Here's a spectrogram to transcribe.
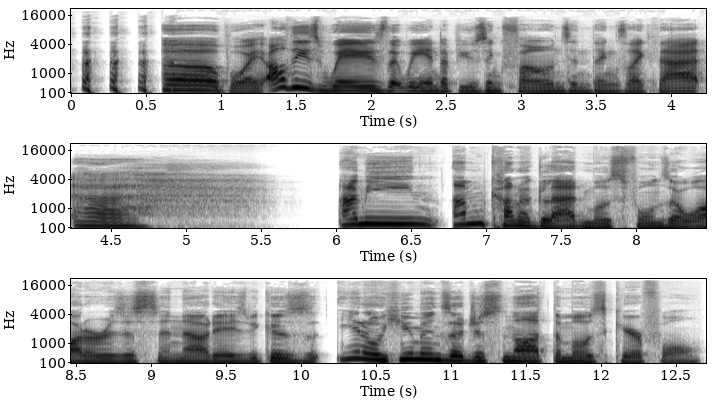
oh boy, all these ways that we end up using phones and things like that. Uh, I mean, I'm kind of glad most phones are water resistant nowadays because, you know, humans are just not the most careful.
